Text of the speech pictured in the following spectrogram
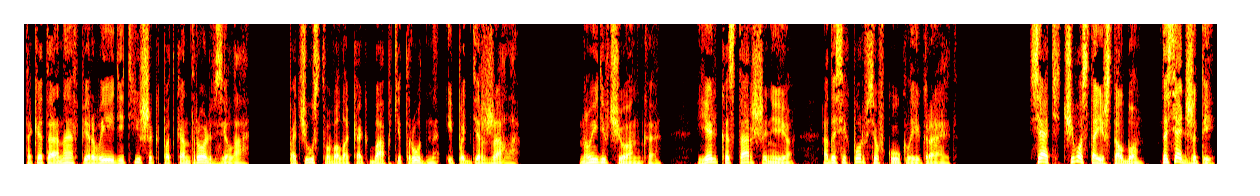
Так это она впервые детишек под контроль взяла. Почувствовала, как бабке трудно, и поддержала. Ну и девчонка. Елька старше нее, а до сих пор все в куклы играет. «Сядь! Чего стоишь столбом? Да сядь же ты!»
